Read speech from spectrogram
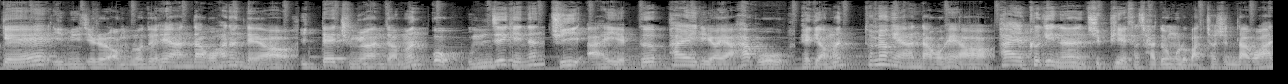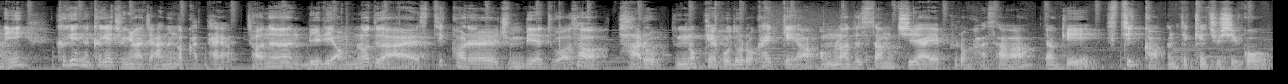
개의 이미지를 업로드해야 한다고 하는데요. 이때 중요한 점은 꼭 움직이는 GIF 파일이어야 하고 배경은 투명해야 한다고 해요. 파일 크기는 GP에서 자동으로 맞춰준다고 하니 크기는 크게 중요하지 않은 것 같아요. 저는 미리 업로드할 스티커를 준비해 두어서 바로 등록해 보도록 할게요. 업로드 썸 GIF로 가서 여기 스티커 선택해 주시고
